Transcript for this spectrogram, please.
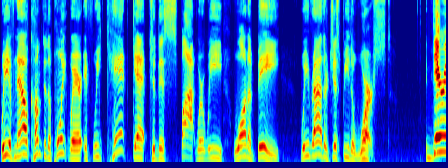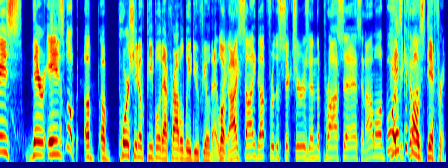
we have now come to the point where if we can't get to this spot where we want to be, we'd rather just be the worst. there is there is Look- a, a portion of people that probably do feel that Look, way. Look, I signed up for the Sixers and the process, and I'm on board Basketball because is different.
